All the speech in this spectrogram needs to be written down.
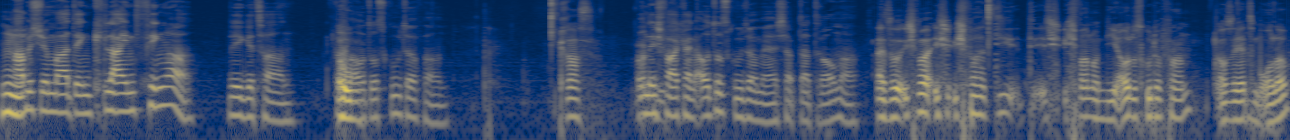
Hm. habe ich mir mal den kleinen Finger wehgetan. Beim Oh. Autoscooter fahren. Krass. Und ich fahre kein Autoscooter mehr, ich habe da Trauma. Also ich war, ich, ich war die, die ich, ich war noch nie Autoscooter fahren, außer jetzt im Urlaub.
